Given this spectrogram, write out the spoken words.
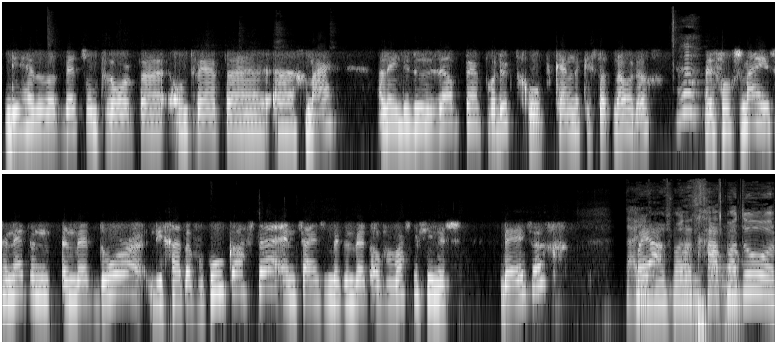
Die hebben wat wetsontwerpen ontwerpen, eh, gemaakt. Alleen die doen het wel per productgroep. Kennelijk is dat nodig. Maar volgens mij is er net een, een wet door die gaat over koelkasten. En zijn ze met een wet over wasmachines bezig. Nou Maar ja, jongens, maar dat gaat maar door.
